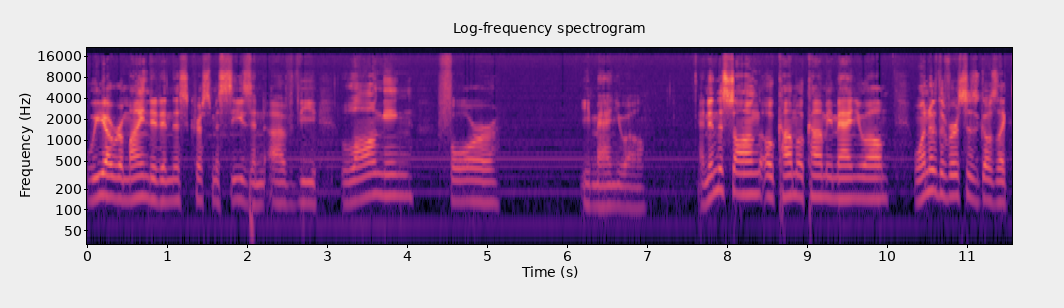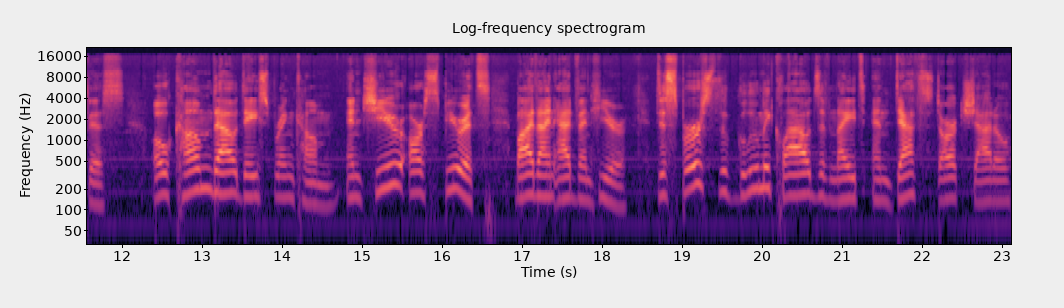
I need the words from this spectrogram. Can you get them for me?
we are reminded in this Christmas season of the longing for Emmanuel. And in the song, O come, O come, Emmanuel, one of the verses goes like this O come, thou dayspring, come, and cheer our spirits by thine advent here. Disperse the gloomy clouds of night, and death's dark shadow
